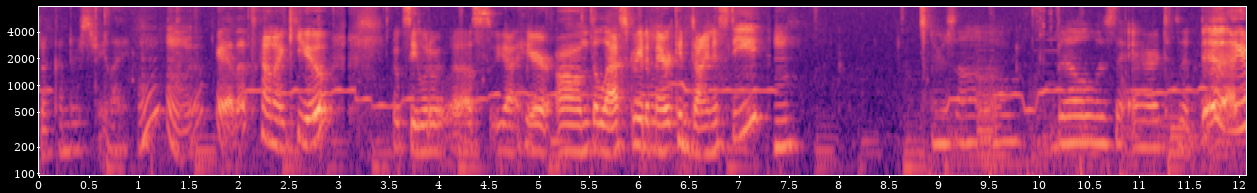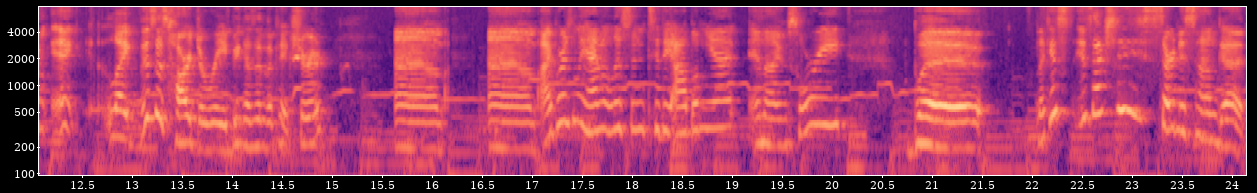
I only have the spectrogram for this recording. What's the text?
Drunk under a streetlight. Mm, okay, that's kind of cute. Let's see what, what, else we got here. Um, the last great American dynasty. Mm. There's um, Bill was the heir to the. I, I, like this is hard to read because of the picture. I personally haven't listened to the album yet, and I'm sorry, but like it's it's actually starting to sound good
